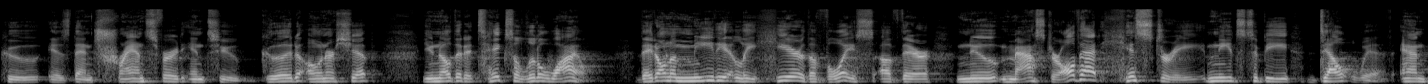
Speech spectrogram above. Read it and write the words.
who is then transferred into good ownership, you know that it takes a little while. They don't immediately hear the voice of their new master. All that history needs to be dealt with. And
